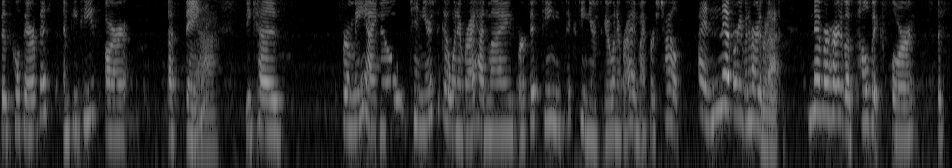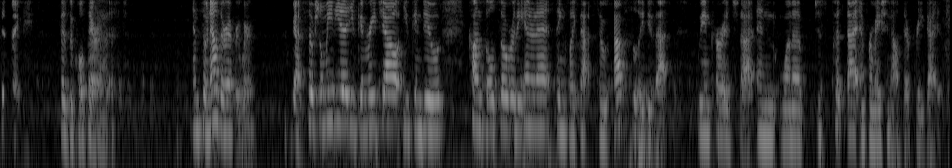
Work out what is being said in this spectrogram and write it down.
physical therapists and PTs are a thing yeah. because for me, I know 10 years ago, whenever I had my, or 15, 16 years ago, whenever I had my first child, I had never even heard of right. that. Never heard of a pelvic floor specific physical therapist. Yeah. And so now they're everywhere You've got social media. You can reach out. You can do consults over the internet, things like that. So absolutely do that. We encourage that and want to just put that information out there for you guys.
